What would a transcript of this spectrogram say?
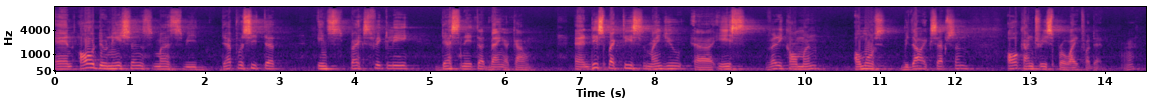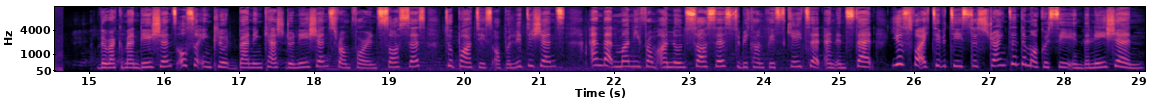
and all donations must be deposited in specifically designated bank account. And this practice, mind you, uh, is very common, almost without exception. All countries provide for that. The recommendations also include banning cash donations from foreign sources to parties or politicians and that money from unknown sources to be confiscated and instead used for activities to strengthen democracy in the nation.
